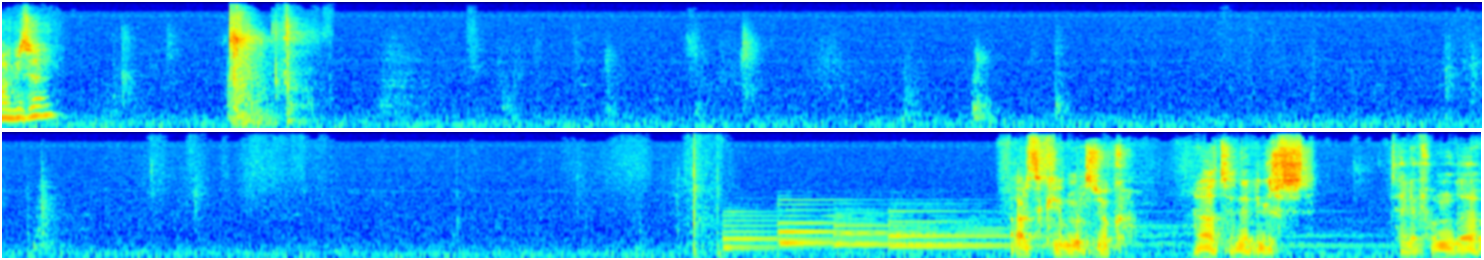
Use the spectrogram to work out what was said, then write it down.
abicim. Artık Yılmaz yok. Rahat edebilirsin. Telefonunda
